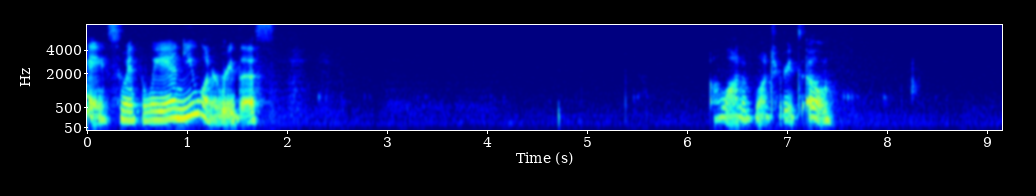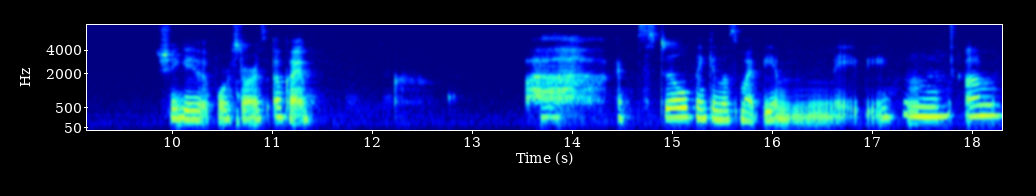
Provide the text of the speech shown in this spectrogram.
Hey, Samantha Leanne, you want to read this? A lot of to reads. Oh, she gave it four stars. Okay. Uh, I'm still thinking this might be a maybe. Mm, um.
